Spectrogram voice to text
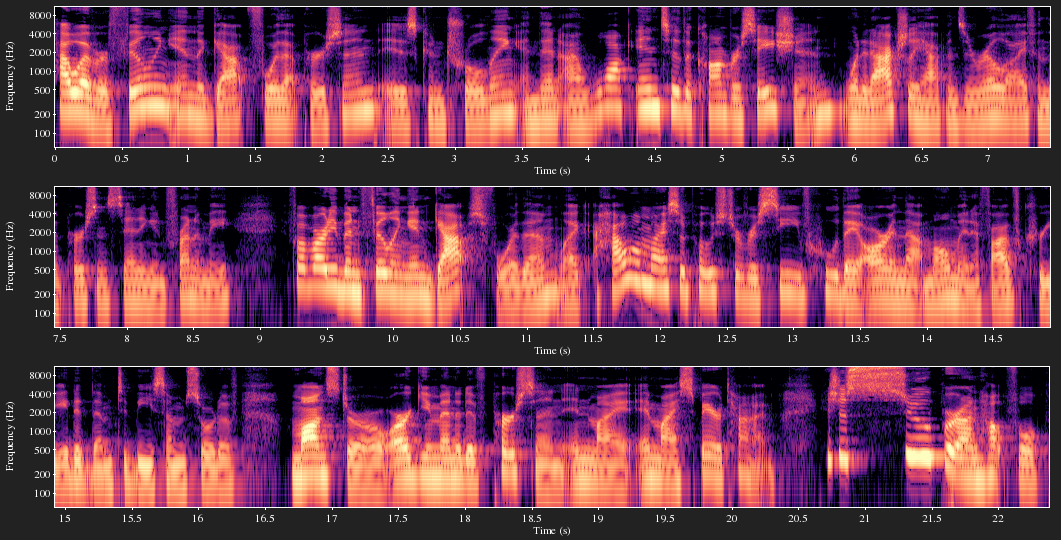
However, filling in the gap for that person is controlling, and then I walk into the conversation when it actually happens in real life and the person's standing in front of me, if I've already been filling in gaps for them, like how am I supposed to receive who they are in that moment if I've created them to be some sort of monster or argumentative person in my in my spare time? It's just super unhelpful.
